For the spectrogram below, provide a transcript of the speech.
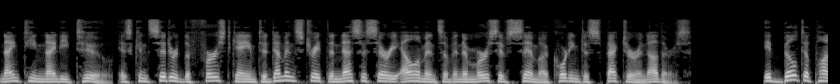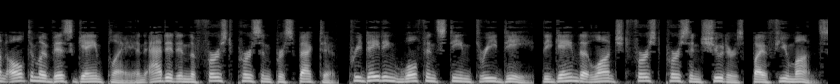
1992 is considered the first game to demonstrate the necessary elements of an immersive sim according to Spector and others. It built upon Ultima Vis gameplay and added in the first-person perspective, predating Wolfenstein 3D, the game that launched first-person shooters, by a few months.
